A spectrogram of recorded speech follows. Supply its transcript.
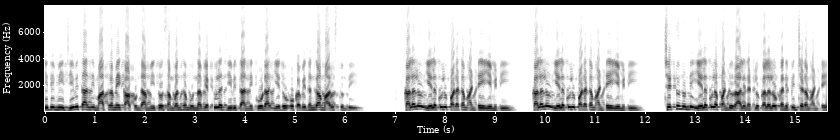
ఇది మీ జీవితాన్ని మాత్రమే కాకుండా మీతో సంబంధం ఉన్న వ్యక్తుల జీవితాన్ని కూడా ఏదో ఒక విధంగా మారుస్తుంది. కలలు ఏలకులు పడటం అంటే ఏమిటి? కలలు ఏలకులు పడటం అంటే ఏమిటి? చెట్టు నుండి ఏలకుల పండు రాలినట్లు కలలో కనిపించడం అంటే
